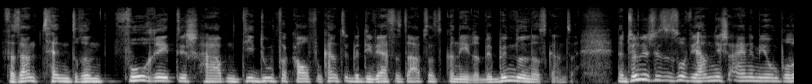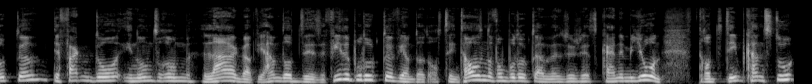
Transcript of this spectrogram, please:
Versandzentren vorrätig haben, die du verkaufen kannst über diverse Absatzkanäle. Wir bündeln das Ganze. Natürlich ist es so, wir haben nicht eine Million Produkte de facto in unserem Lager. Wir haben dort sehr, sehr viele Produkte Produkte, wir haben dort auch Zehntausende von Produkten, aber natürlich jetzt keine Millionen. Trotzdem kannst du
